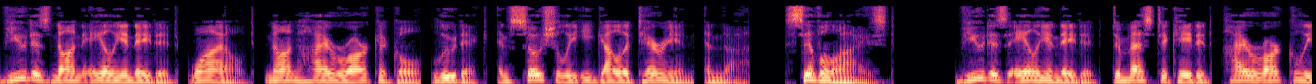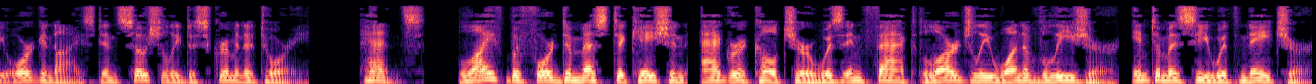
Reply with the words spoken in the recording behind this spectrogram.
viewed as non-alienated, wild, non-hierarchical, ludic, and socially egalitarian, and the civilized, viewed as alienated, domesticated, hierarchically organized and socially discriminatory. Hence, Life before domestication, agriculture was in fact largely one of leisure, intimacy with nature,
